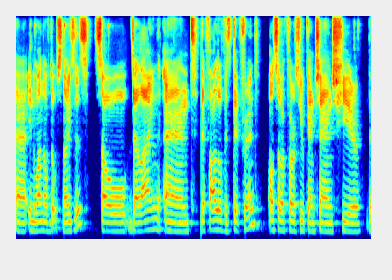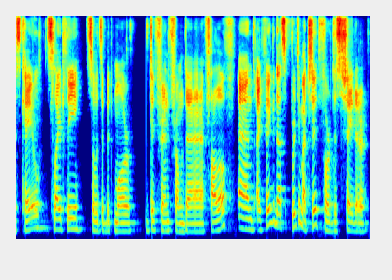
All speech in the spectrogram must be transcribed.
uh, in one of those noises. So the line and the fall off is different. Also, of course, you can change here the scale slightly. So it's a bit more different from the fall off. And I think that's pretty much it for this shader.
